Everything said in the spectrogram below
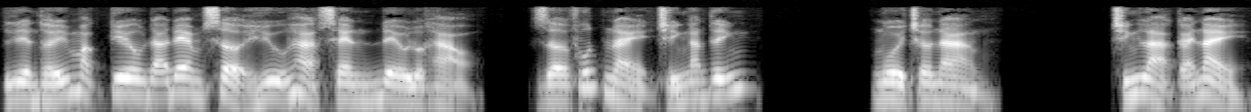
liền thấy mặc tiêu đã đem sở hữu hạt sen đều lột hảo, giờ phút này chính an tĩnh. Ngồi chờ nàng. Chính là cái này.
